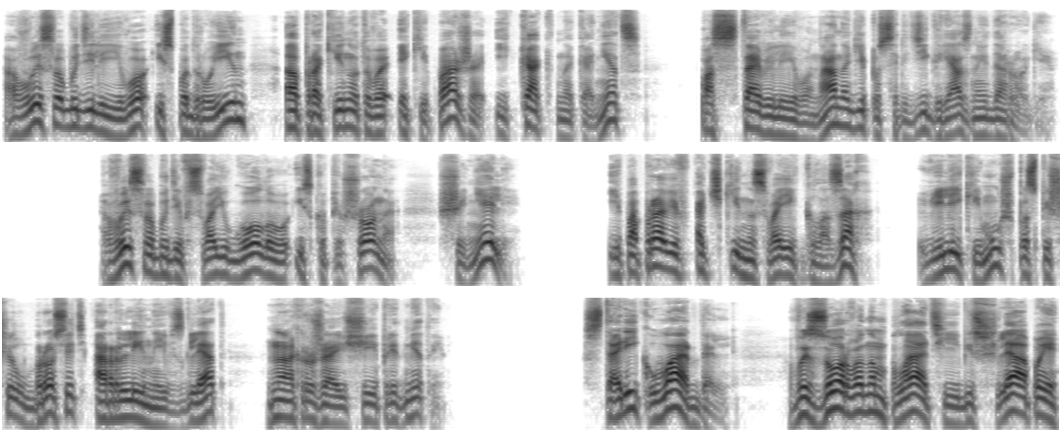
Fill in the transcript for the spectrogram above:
высвободили его из-под руин опрокинутого экипажа и как, наконец, поставили его на ноги посреди грязной дороги. Высвободив свою голову из капюшона, шинели и поправив очки на своих глазах, великий муж поспешил бросить орлиный взгляд на окружающие предметы. Старик Уардель в изорванном платье и без шляпы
